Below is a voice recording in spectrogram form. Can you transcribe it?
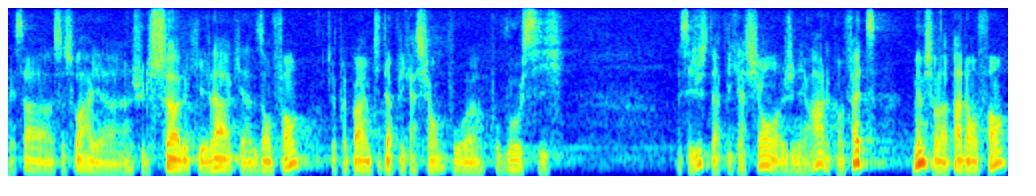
et ça, ce soir, je suis le seul qui est là, qui a des enfants, j'ai préparé une petite application pour, euh, pour vous aussi. C'est juste une application générale qu'en fait, même si on n'a pas d'enfants,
